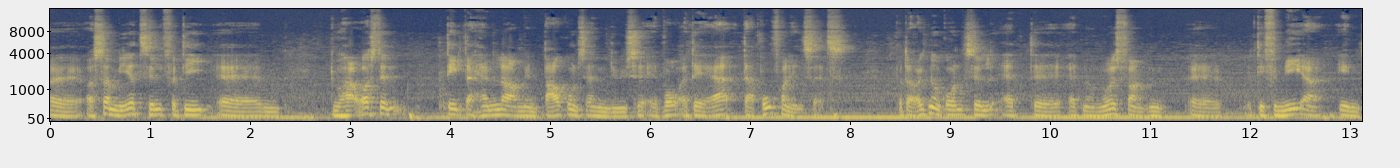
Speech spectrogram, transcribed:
øh, og så mere til, fordi øh, du har også den del, der handler om en baggrundsanalyse af, hvor det er, der er brug for en indsats. For der er jo ikke nogen grund til, at, øh, at når Nordøstfonden øh, definerer en,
